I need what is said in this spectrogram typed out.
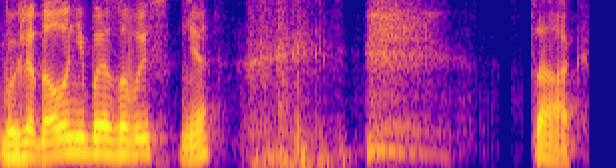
Виглядало, ніби я завис, ні? Так.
